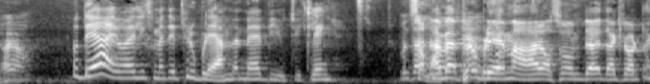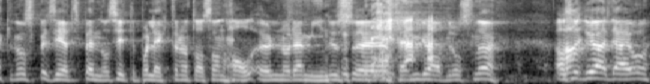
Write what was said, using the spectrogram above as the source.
Ja. Og det er jo liksom et problem med byutvikling. Men er- Nei, men Problemet er altså det, det er klart det er ikke noe spesielt spennende å sitte på lekteren og ta seg en halv øl når det er minus eh, fem grader og snø. Altså, du er, Det er jo Og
